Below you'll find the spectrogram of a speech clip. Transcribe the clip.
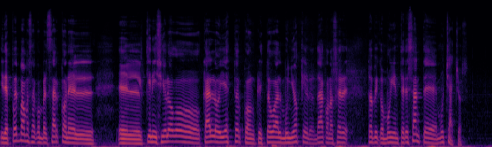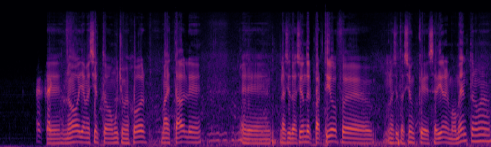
Y después vamos a conversar con el, el kinesiólogo Carlos y Héctor, con Cristóbal Muñoz, que nos da a conocer tópicos muy interesantes, muchachos. Eh, no, ya me siento mucho mejor, más estable. Eh, la situación del partido fue una situación que se dio en el momento nomás.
